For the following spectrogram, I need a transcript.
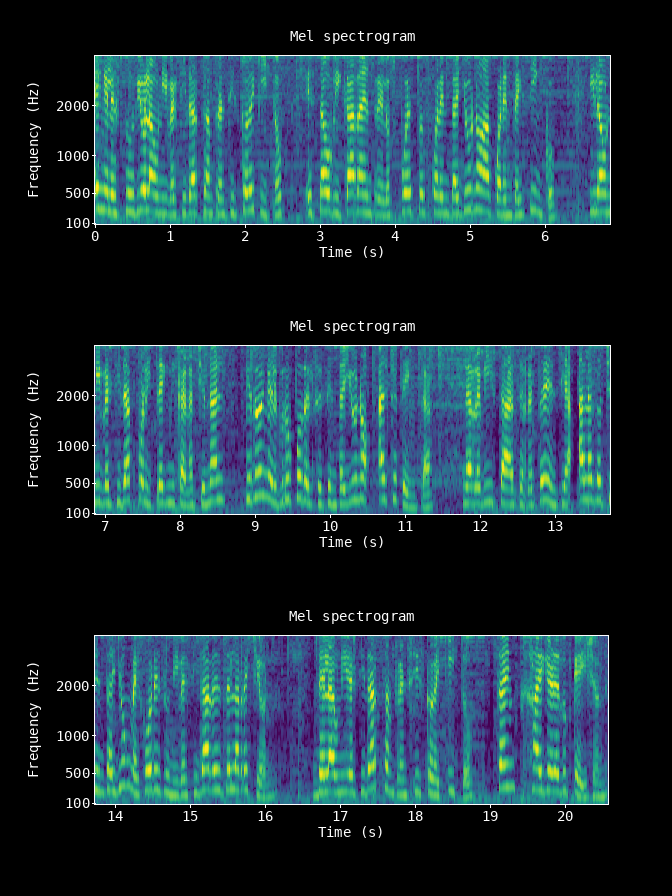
En el estudio, la Universidad San Francisco de Quito está ubicada entre los puestos 41 a 45 y la Universidad Politécnica Nacional quedó en el grupo del 61 al 70. La revista hace referencia a las 81 mejores universidades de la región. De la Universidad San Francisco de Quito, Times Higher Education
